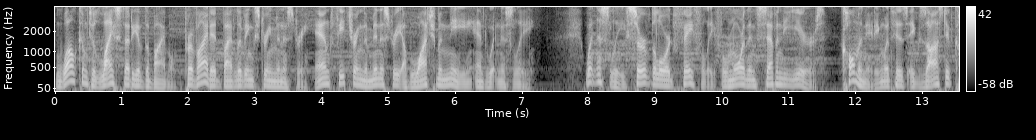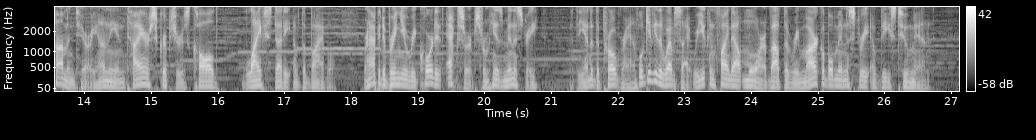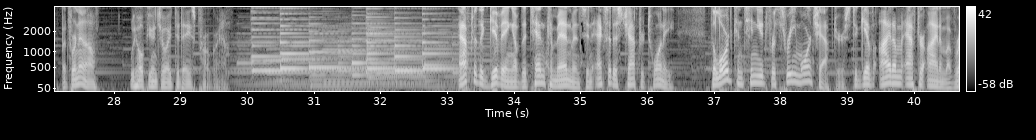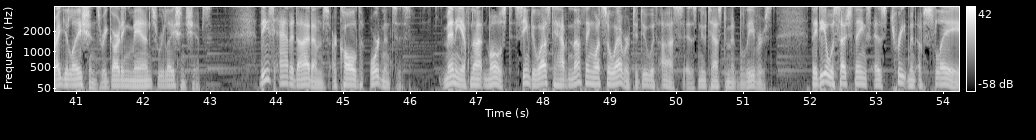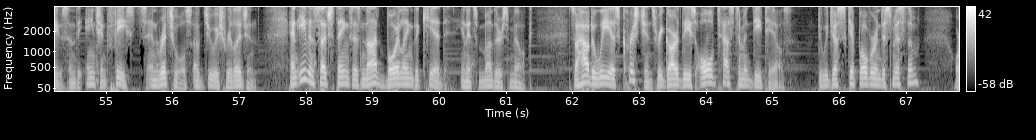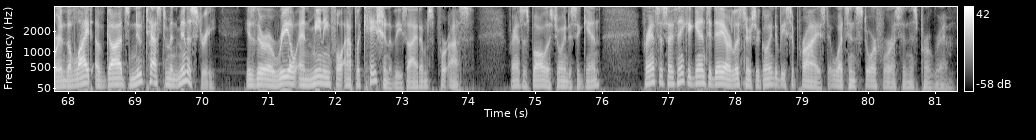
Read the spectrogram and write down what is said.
Welcome to Life Study of the Bible, provided by Living Stream Ministry and featuring the ministry of Watchman Nee and Witness Lee. Witness Lee served the Lord faithfully for more than 70 years, culminating with his exhaustive commentary on the entire scriptures called Life Study of the Bible. We're happy to bring you recorded excerpts from his ministry. At the end of the program, we'll give you the website where you can find out more about the remarkable ministry of these two men. But for now, we hope you enjoyed today's program. After the giving of the Ten Commandments in Exodus chapter 20, the Lord continued for three more chapters to give item after item of regulations regarding man's relationships. These added items are called ordinances. Many, if not most, seem to us to have nothing whatsoever to do with us as New Testament believers. They deal with such things as treatment of slaves and the ancient feasts and rituals of Jewish religion, and even such things as not boiling the kid in its mother's milk. So, how do we as Christians regard these Old Testament details? Do we just skip over and dismiss them? Or, in the light of God's New Testament ministry, is there a real and meaningful application of these items for us? Francis Ball has joined us again. Francis, I think again today our listeners are going to be surprised at what's in store for us in this program.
